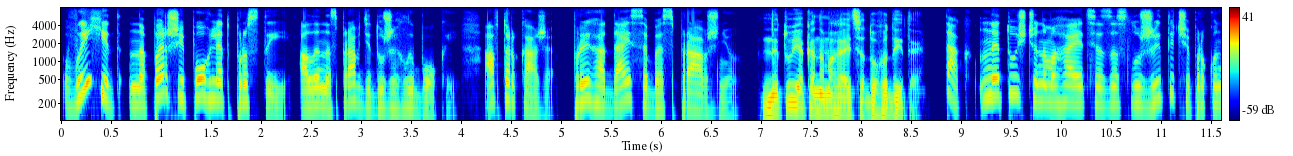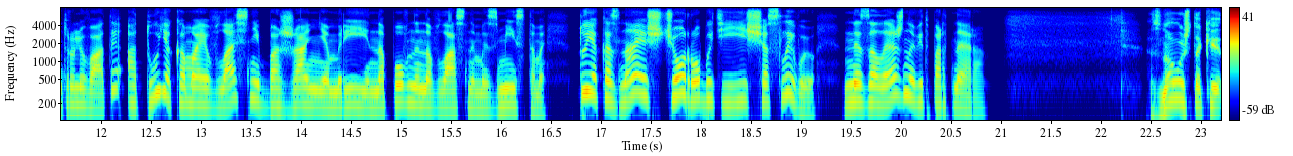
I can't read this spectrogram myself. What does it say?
Вихід, на перший погляд, простий, але насправді дуже глибокий. Автор каже: пригадай себе справжню. Не ту, яка намагається догодити. Так, не ту, що намагається заслужити чи проконтролювати, а ту, яка має власні бажання, мрії, наповнена власними змістами, ту, яка знає, що робить її щасливою, незалежно від партнера. Знову ж таки,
